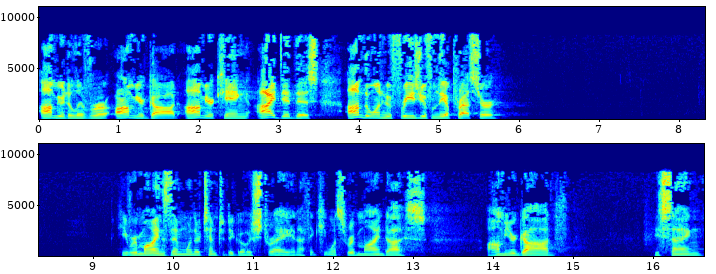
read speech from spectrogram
I'm your deliverer. I'm your God. I'm your king. I did this. I'm the one who frees you from the oppressor. He reminds them when they're tempted to go astray. And I think he wants to remind us, I'm your God. He's saying,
